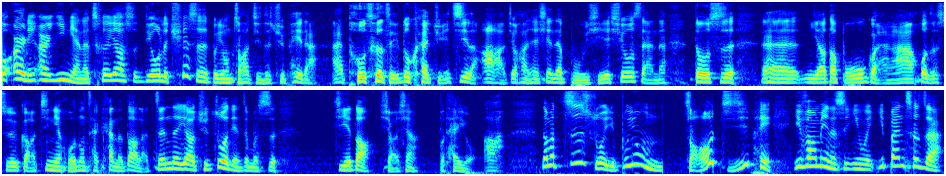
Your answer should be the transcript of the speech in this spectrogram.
都二零二一年了，车钥匙丢了，确实不用着急的去配的。哎，偷车贼都快绝迹了啊！就好像现在补鞋修伞的，都是呃，你要到博物馆啊，或者是搞纪念活动才看得到了。真的要去做点这么事，街道小巷不太有啊。那么之所以不用。着急配，一方面呢是因为一般车子啊，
